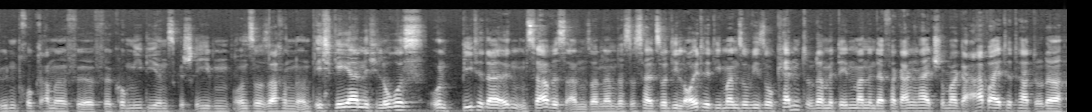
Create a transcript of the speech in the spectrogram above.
Bühnenprogramme für, für Comedians geschrieben und so Sachen. Und ich gehe ja nicht los und biete da irgendeinen Service an, sondern das ist halt so die Leute, die man sowieso kennt oder mit denen man in der Vergangenheit schon mal gearbeitet hat oder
